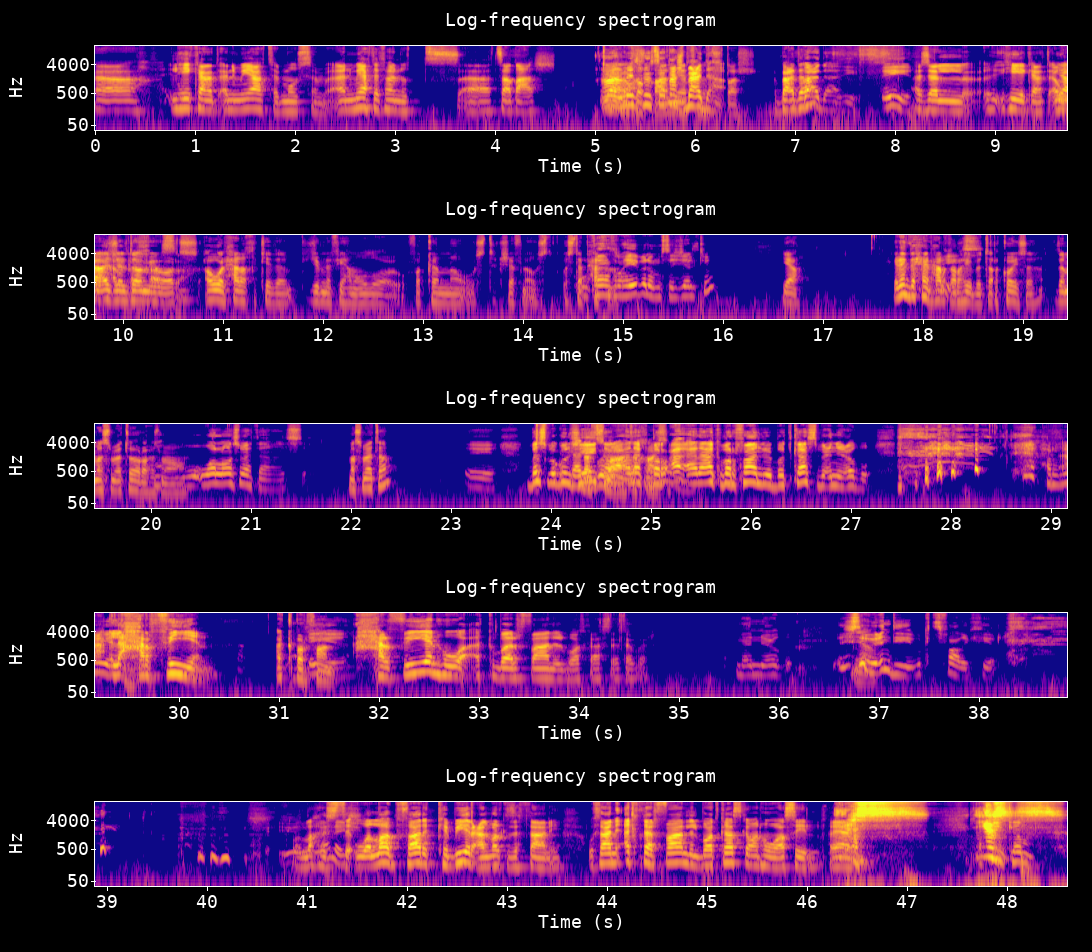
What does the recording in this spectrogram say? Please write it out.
آه اللي هي كانت أنميات الموسم أنميات 2019 آه 2019 بعدها. 2019. بعدها؟ بعدها هي إي. أجل هي كانت أول يا حلقة أجل the Omi. Awards أول حلقة كذا جبنا فيها موضوع وفكرنا واستكشفنا واستبحثنا. رهيبة لما سجلتوا yeah. الين دحين حلقة. رهيبة ترى كويسة. إذا ما سمعتوها روحوا اسمعوها. والله ما سمعتها أنا لسه. ما سمعتها؟ إيه بس بقول شيء ترى أنا أكبر. أنا أكبر fan للبودكاست معني عضو حرفيا. لا حرفيا. أكبر fan. إيه. حرفيا هو أكبر fan للبودكاست يعتبر. مع إني عضو إيش أسوي عندي وقت فاضي كثير والله. است... والله بفارق كبير عن المركز الثاني وثاني أكثر fan للبودكاست كمان هو أصيل فيعني yes yes.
